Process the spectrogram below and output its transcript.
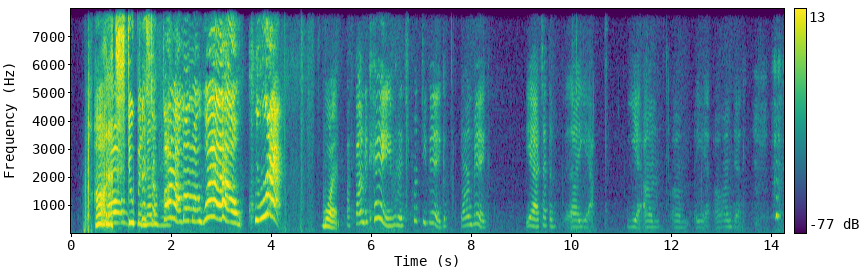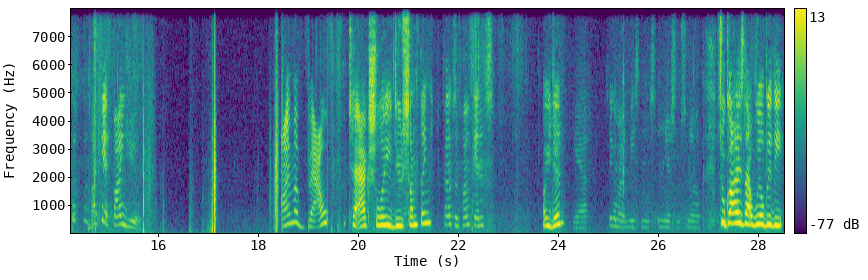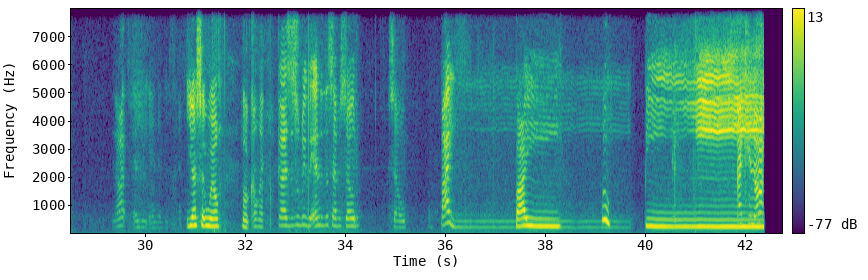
Oh, that's stupid. Mr. Butter, I'm on my way. Oh, crap! What? I found a cave and it's pretty big. Darn big. Yeah, it's at the, uh, yeah. Yeah, um, um, yeah, uh, I'm dead. I can't find you. I'm about to actually do something. Found some pumpkins. Oh, you did? Think it might be near some snow. So, guys, that will be the. Not at the end of this episode. Yes, it will. Look. Okay, guys, this will be the end of this episode. So, bye. Bye. Woo. Bee.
